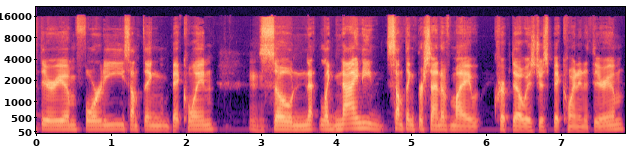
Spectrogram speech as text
Ethereum, 40 something Bitcoin. Mhm. So n- like 90 something percent of my crypto is just Bitcoin and Ethereum.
